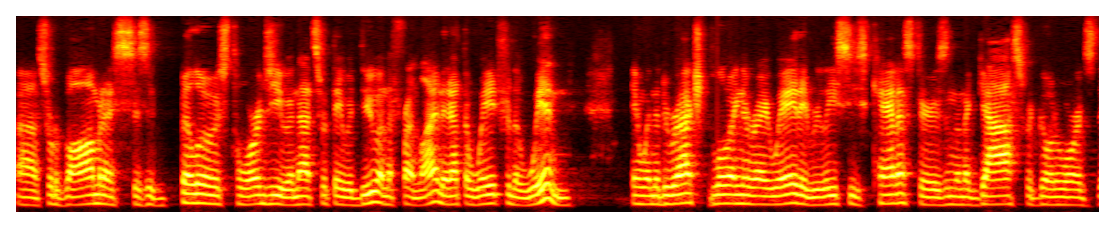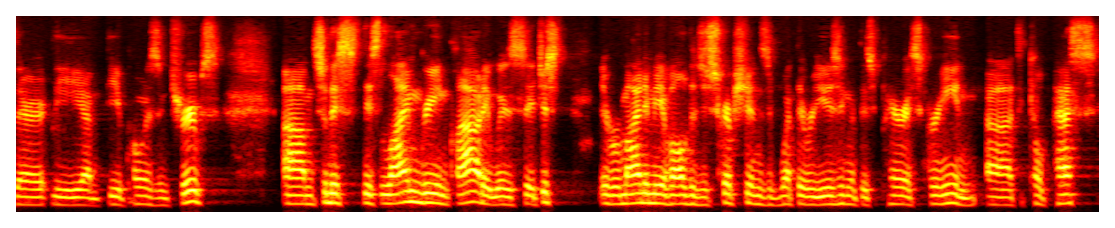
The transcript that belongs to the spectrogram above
uh, sort of ominous as it billows towards you. And that's what they would do on the front line. They'd have to wait for the wind. And when the direction blowing the right way, they release these canisters, and then the gas would go towards their the uh, the opposing troops. Um, so this this lime green cloud, it was it just it reminded me of all the descriptions of what they were using with this Paris green uh, to kill pests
